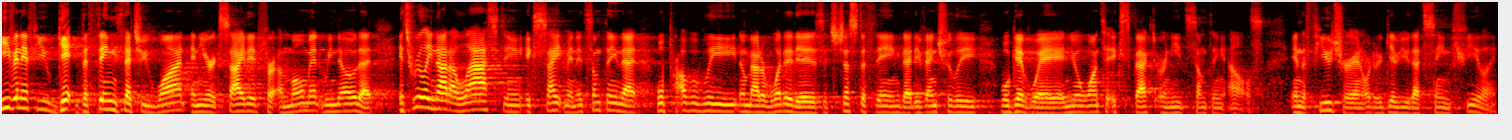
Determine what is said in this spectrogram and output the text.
Even if you get the things that you want and you're excited for a moment, we know that it's really not a lasting excitement. It's something that will probably, no matter what it is, it's just a thing that eventually will give way and you'll want to expect or need something else in the future in order to give you that same feeling.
